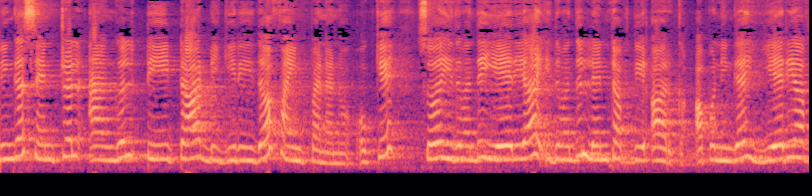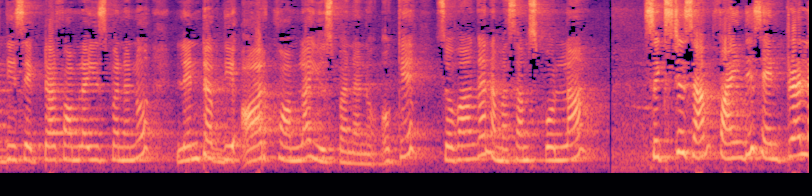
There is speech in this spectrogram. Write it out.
நீங்கள் சென்ட்ரல் ஆங்கிள் டீட்டா டிகிரி தான் ஃபைண்ட் பண்ணணும் ஓகே ஸோ இது வந்து ஏரியா இது வந்து லென்த் ஆஃப் தி ஆர்க் அப்போ நீங்கள் area of the sector formula use பண்ணணும் length of the arc formula use பண்ணணும் ஓகே ஸோ வாங்க நம்ம சம்ஸ் போடலாம். Sixth sum find the central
